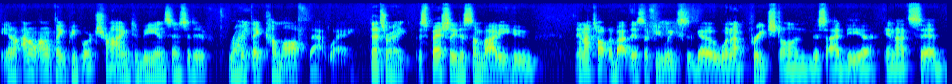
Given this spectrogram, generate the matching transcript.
you know i don't i don't think people are trying to be insensitive Right. but they come off that way That's right. especially to somebody who and I talked about this a few weeks ago when I preached on this idea and I said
